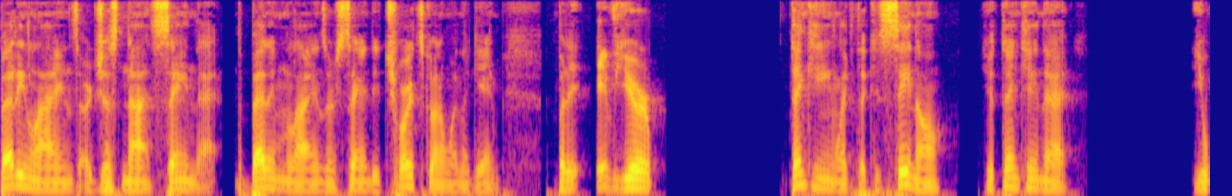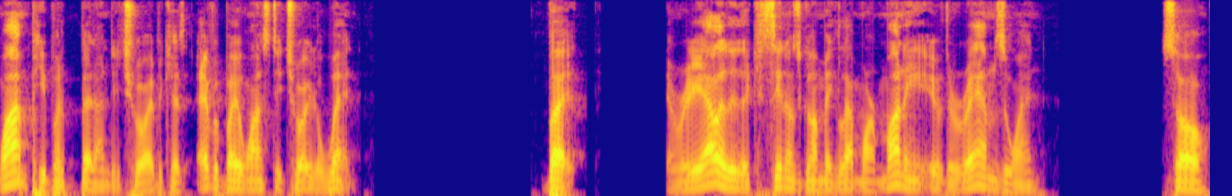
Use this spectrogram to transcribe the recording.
betting lines are just not saying that. The betting lines are saying Detroit's going to win the game. But if you're thinking like the casino, you're thinking that you want people to bet on Detroit because everybody wants Detroit to win. But in reality, the casino's going to make a lot more money if the Rams win. So,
